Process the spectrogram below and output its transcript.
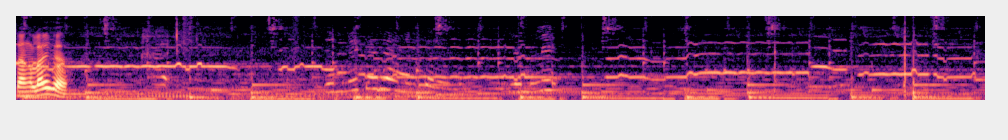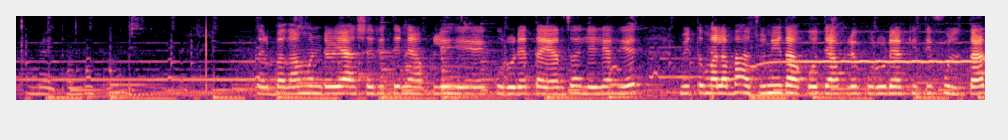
चांगला आहे का? तर बघा मंडळी अशा रीतीने आपले हे कुरुड्या तयार झालेले आहेत. मी तुम्हाला भाजूनही दाखवते आपल्या कुरुड्या किती फुलतात.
